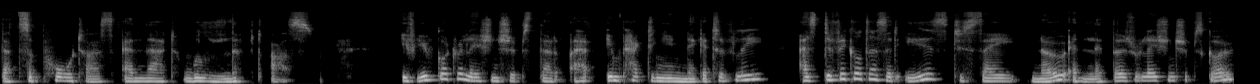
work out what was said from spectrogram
that support us and that will lift us. If you've got relationships that are impacting you negatively as difficult as it is to say no and let those relationships go,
